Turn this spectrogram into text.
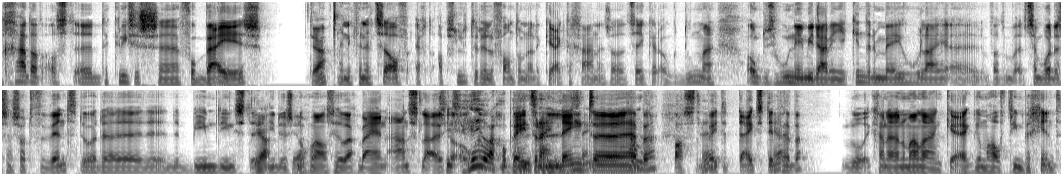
gaat dat als de, de crisis voorbij is? Ja. En ik vind het zelf echt absoluut relevant om naar de kerk te gaan. En zal het zeker ook doen. Maar ook dus hoe neem je daarin je kinderen mee? Hoe laat je, eh, wat, wat zijn, worden ze een soort verwend door de, de, de beamdiensten? Ja, die dus ja. nogmaals heel erg bij hen aansluiten. Precies, ook heel een erg op betere lengte hebben. aangepast, Een beter tijdstip hebben. Ik bedoel, ik ga naar, normaal naar een kerk die om half tien begint.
